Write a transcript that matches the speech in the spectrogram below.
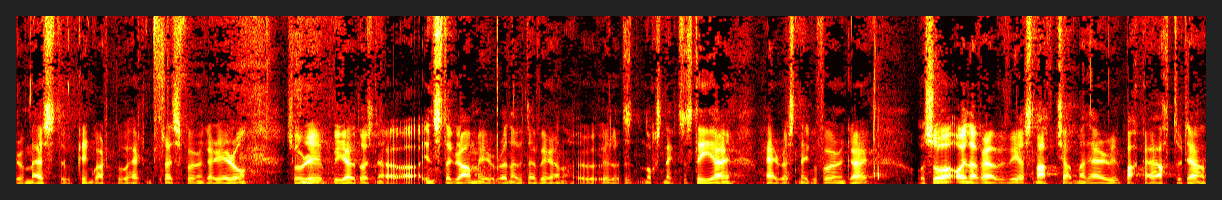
er mest, og kring hvert på her som flest føringer er, så er det begynner det Instagram, er rønner vi der, vi er nok snakket til stier, her er snakket føringer, Och så ena för vi har Snapchat men här vi backar att det där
